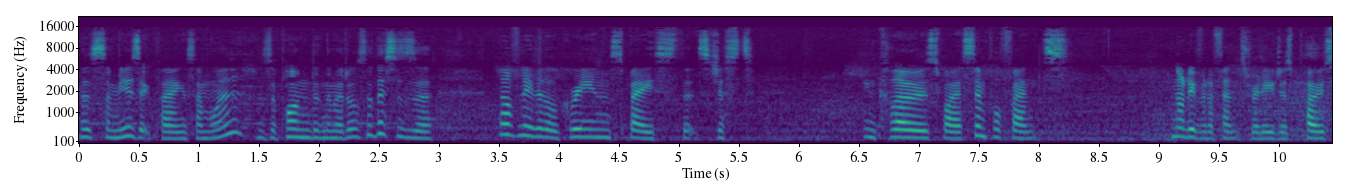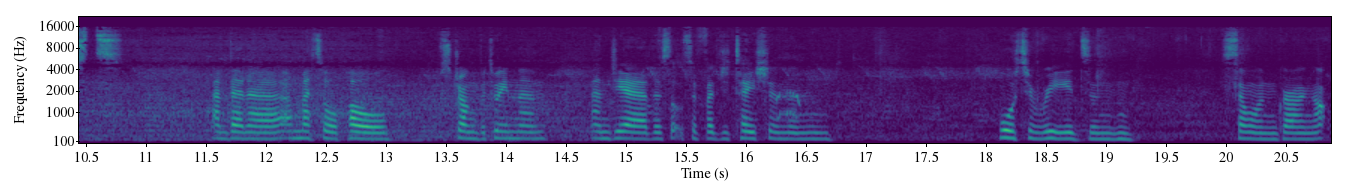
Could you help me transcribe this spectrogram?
There's some music playing somewhere. There's a pond in the middle, so this is a lovely little green space that's just enclosed by a simple fence not even a fence really, just posts and then a, a metal pole strung between them. And yeah, there's lots of vegetation and water reeds and so on growing up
